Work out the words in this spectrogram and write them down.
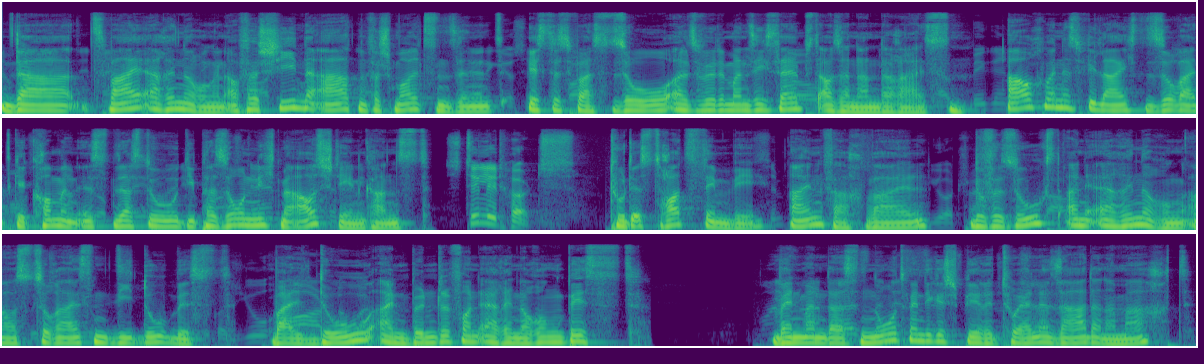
da zwei Erinnerungen auf verschiedene Arten verschmolzen sind, ist es fast so, als würde man sich selbst auseinanderreißen. Auch wenn es vielleicht so weit gekommen ist, dass du die Person nicht mehr ausstehen kannst, tut es trotzdem weh, einfach weil du versuchst, eine Erinnerung auszureißen, die du bist, weil du ein Bündel von Erinnerungen bist. Wenn man das notwendige spirituelle Sadhana macht,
